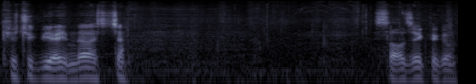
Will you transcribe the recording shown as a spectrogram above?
küçük bir yayın daha açacağım. Sağlıcakla kalın.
